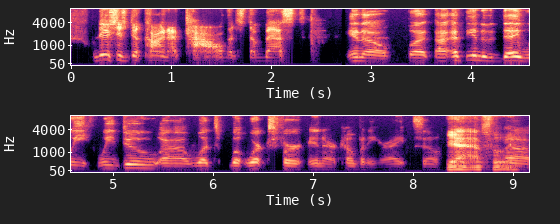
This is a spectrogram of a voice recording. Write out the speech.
this is the kind of towel that's the best. You know, but uh, at the end of the day, we we do uh, what what works for in our company, right? So yeah, absolutely. Uh,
